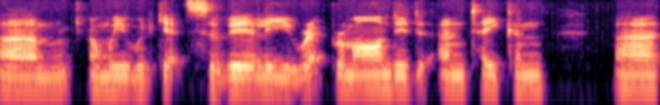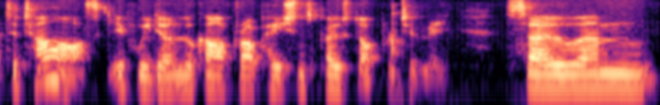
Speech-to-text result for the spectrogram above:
Um, and we would get severely reprimanded and taken uh, to task if we don't look after our patients post-operatively. So, um,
